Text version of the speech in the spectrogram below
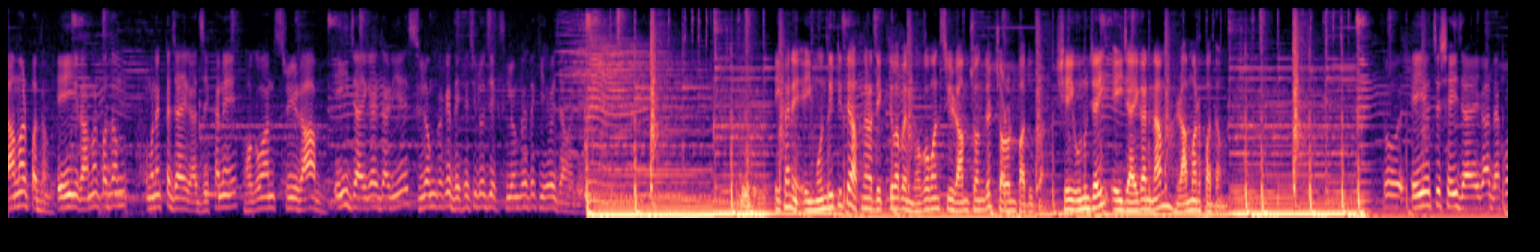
রামারপাদম এই রামারপাদম এমন একটা জায়গা যেখানে ভগবান শ্রীরাম এই জায়গায় দাঁড়িয়ে শ্রীলঙ্কাকে দেখেছিল যে শ্রীলঙ্কাতে কীভাবে যাওয়া যায়। এখানে এই মন্দিরটিতে আপনারা দেখতে পাবেন ভগবান শ্রী রামচন্দ্রের চরণ পাদুকা। সেই অনুযায়ী এই জায়গার নাম রামার পাদাম তো এই হচ্ছে সেই জায়গা। দেখো,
